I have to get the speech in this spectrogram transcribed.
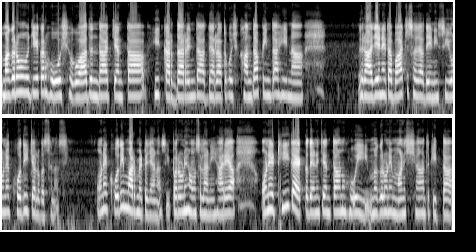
ਮਗਰੋਂ ਜੇਕਰ ਹੋਸ਼ ਗਵਾ ਦਿੰਦਾ, ਚਿੰਤਾ ਹੀ ਕਰਦਾ ਰਹਿੰਦਾ ਦਿਨ ਰਾਤ ਕੁਝ ਖਾਂਦਾ ਪੀਂਦਾ ਹੀ ਨਾ, ਰਾਜੇ ਨੇ ਤਾਂ ਬਾਅਦ ਚ ਸਜ਼ਾ ਦੇਣੀ ਸੀ, ਉਹਨੇ ਖੁਦ ਹੀ ਚੱਲ ਵਸਣਾ ਸੀ। ਉਹਨੇ ਖੁਦ ਹੀ ਮਰ ਮਿਟ ਜਾਣਾ ਸੀ, ਪਰ ਉਹਨੇ ਹੌਸਲਾ ਨਹੀਂ ਹਾਰਿਆ। ਉਹਨੇ ਠੀਕ ਹੈ, ਇੱਕ ਦਿਨ ਚਿੰਤਾ ਉਹਨੂੰ ਹੋਈ, ਮਗਰ ਉਹਨੇ ਮਨ ਸ਼ਾਂਤ ਕੀਤਾ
